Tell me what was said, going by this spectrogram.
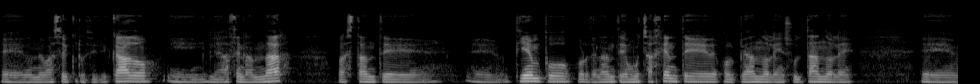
eh, donde va a ser crucificado y le hacen andar bastante eh, tiempo por delante de mucha gente, golpeándole, insultándole eh,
